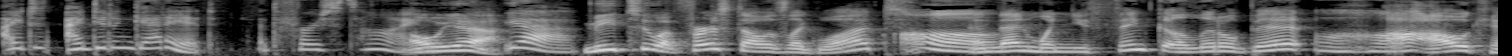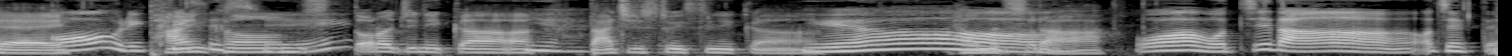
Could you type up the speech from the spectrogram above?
I didn't I didn't get it at the first time. Oh yeah. Yeah. Me too. At first I was like, what? 어. And then when you think a little bit, ah, okay. 어, 우리 Pine cones 떨어지니까 예. 다칠 수도 있으니까. Yeah. 헬멧 쓰라. 와, 멋지다. 어쨌든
